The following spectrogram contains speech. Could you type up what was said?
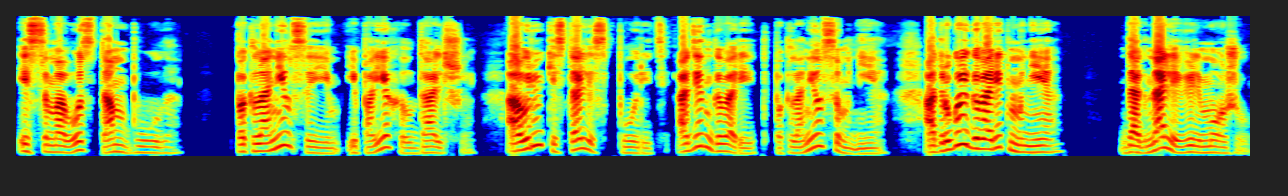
из самого Стамбула. Поклонился им и поехал дальше, а урюки стали спорить. Один говорит, поклонился мне, а другой говорит мне. Догнали вельможу.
